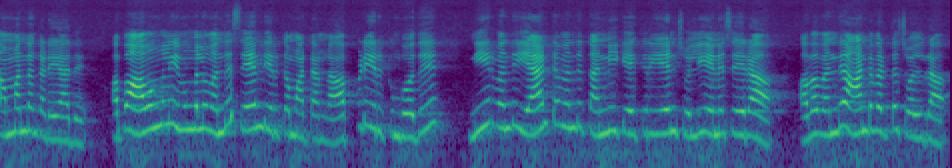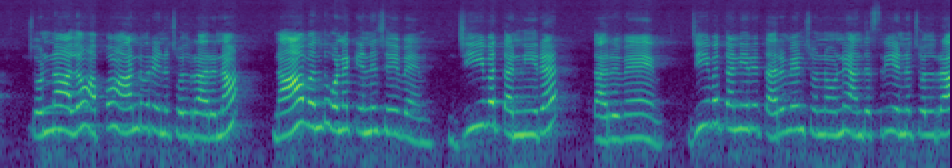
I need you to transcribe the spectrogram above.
சம்பந்தம் கிடையாது. அப்போ அவங்களும் இவங்களும் வந்து சேர்ந்து இருக்க மாட்டாங்க. அப்படி இருக்கும்போது நீர் வந்து ஏன்ட்ட வந்து தண்ணி கேட்குறியேன்னு சொல்லி என்ன செய்கிறா அவ வந்து ஆண்டவர்கிட்ட சொல்கிறா சொன்னாலும் அப்போ ஆண்டவர் என்ன சொல்கிறாருன்னா நான் வந்து உனக்கு என்ன செய்வேன்? ஜீவ தண்ணீரை தருவேன். ஜீவ தண்ணீரை தருவேன்னு சொன்ன உடனே அந்த ஸ்ரீ என்ன சொல்கிறா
